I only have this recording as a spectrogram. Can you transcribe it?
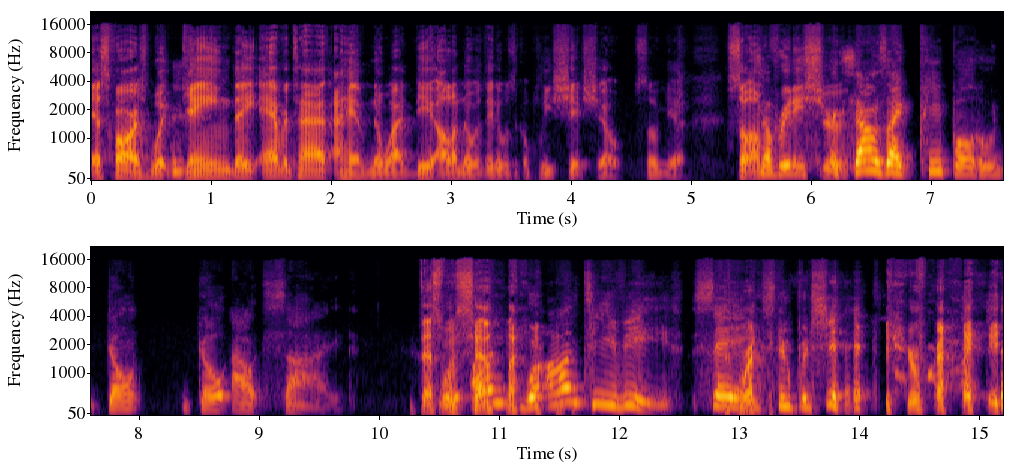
as far as what game they advertised, I have no idea. All I know is that it was a complete shit show. So, yeah. So I'm So pretty sure It sounds like people who don't go outside. that's what We're it sounds on, like. we're on TV saying Right. stupid shit. You're right.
